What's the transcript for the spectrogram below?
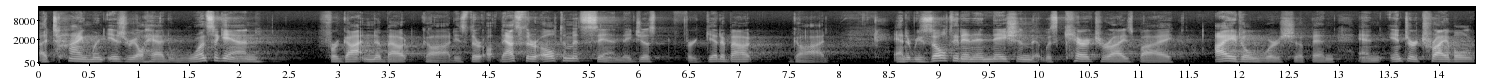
a time when Israel had once again forgotten about God. Is their, that's their ultimate sin. They just forget about God. And it resulted in a nation that was characterized by idol worship and, and intertribal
